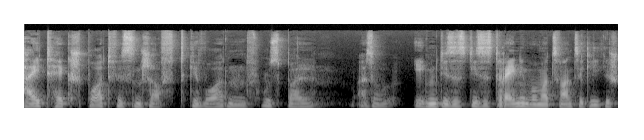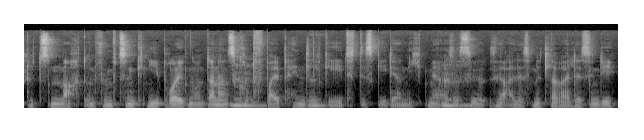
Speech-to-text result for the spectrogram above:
Hightech-Sportwissenschaft geworden, Fußball. Also eben dieses, dieses Training, wo man 20 Liegestützen macht und 15 Kniebeugen und dann ans mhm. Kopfballpendel geht, das geht ja nicht mehr. Also es ist ja alles mittlerweile sind die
